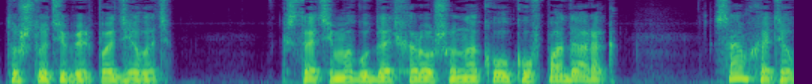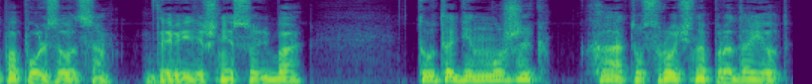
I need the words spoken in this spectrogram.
то что теперь поделать? Кстати, могу дать хорошую наколку в подарок. Сам хотел попользоваться, да видишь, не судьба. Тут один мужик хату срочно продает.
